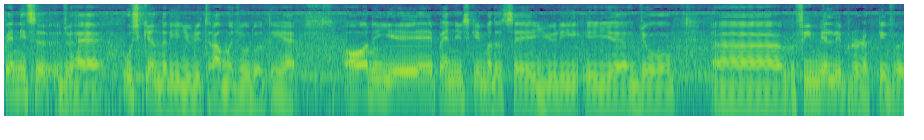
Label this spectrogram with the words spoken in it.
पेनिस जो है उसके अंदर ये यूरिथ्रा मौजूद होती है। और ये पेनिस की मदद से यूरी ये जो फीमेल रिप्रोडक्टिव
